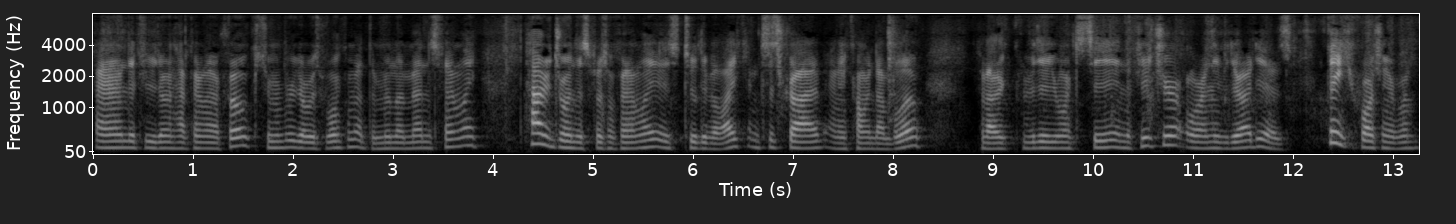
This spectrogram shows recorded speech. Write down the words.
And if you don't have family or folks, remember you're always welcome at the Moonlight Madness family. How to join this special family is to leave a like and subscribe and a comment down below about video you want to see in the future or any video ideas. Thank you for watching, everyone,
